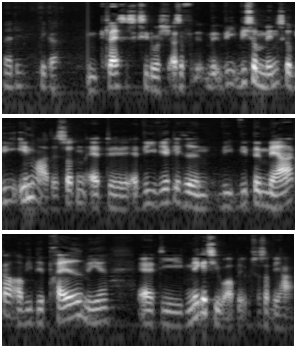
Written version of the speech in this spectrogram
Hvad er det, det gør? En klassisk situation. Altså, vi, vi som mennesker, vi er indrettet sådan, at, øh, at vi i virkeligheden, vi, vi bemærker, og vi bliver præget mere af de negative oplevelser, som vi har.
